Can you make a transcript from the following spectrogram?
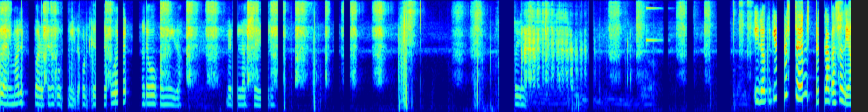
de animales para tener comida. Porque después no tengo comida de la serie. Estoy- Y lo que quiero la casa de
